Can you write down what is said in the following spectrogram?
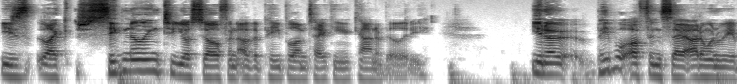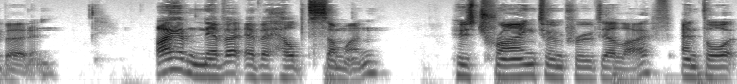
is like signaling to yourself and other people i'm taking accountability. You know people often say i don't want to be a burden I have never ever helped someone who's trying to improve their life and thought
